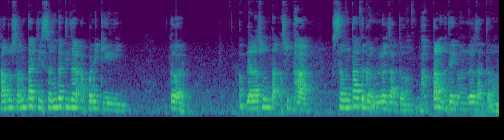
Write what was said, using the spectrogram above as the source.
साधू संताची संगती जर आपण केली तर आपल्याला सुद्धा सुद्धा संतात गणलं जातं भक्तामध्ये गणलं जातं.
